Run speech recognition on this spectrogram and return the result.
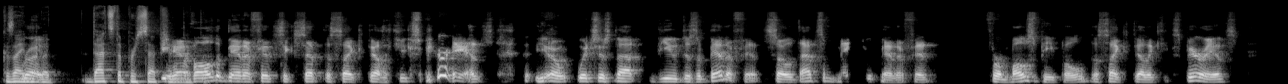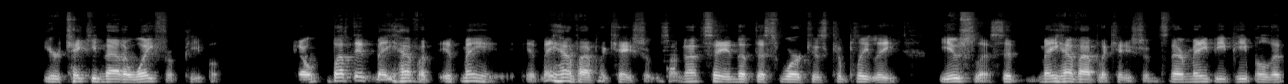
Because I right. know that that's the perception. You have all the, benefits except the psychedelic experience, you know, which is not viewed as a benefit. So that's a major benefit for most people, the psychedelic experience you're taking that away from people you know but it may have a it may it may have applications i'm not saying that this work is completely useless it may have applications there may be people that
